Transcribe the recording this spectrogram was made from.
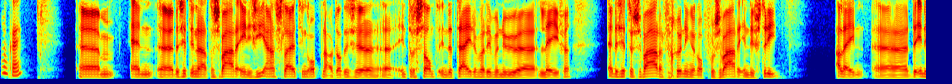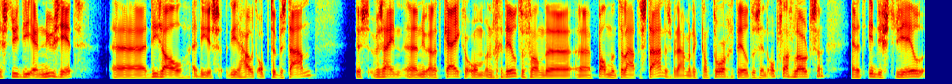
Oké. Okay. Um, en er zit inderdaad een zware energieaansluiting op. Nou, dat is interessant in de tijden waarin we nu leven. En er zitten zware vergunningen op voor zware industrie. Alleen uh, de industrie die er nu zit, uh, die, zal, die, is, die houdt op te bestaan. Dus we zijn uh, nu aan het kijken om een gedeelte van de panden te laten staan. Dus met name de kantoorgedeeltes en de opslagloodsen. En het industrieel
